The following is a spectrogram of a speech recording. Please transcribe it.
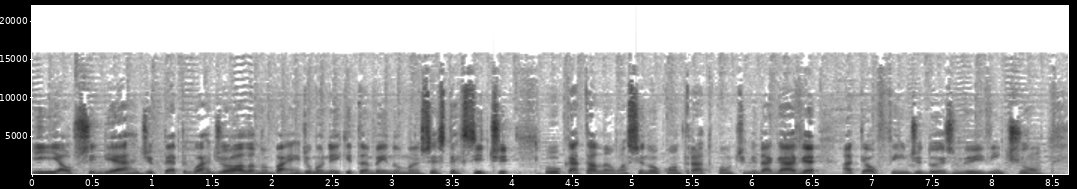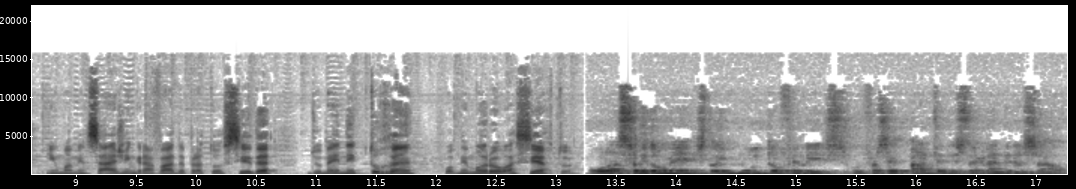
e auxiliar de Pep Guardiola no Bayern de Munique e também no Manchester City. O catalão assinou contrato com o time da Gávea até o fim de 2021. Em uma mensagem gravada para a torcida, Domenic Turran comemorou o acerto. Olá, sou Domé, estou muito feliz por fazer parte desta grande nação.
